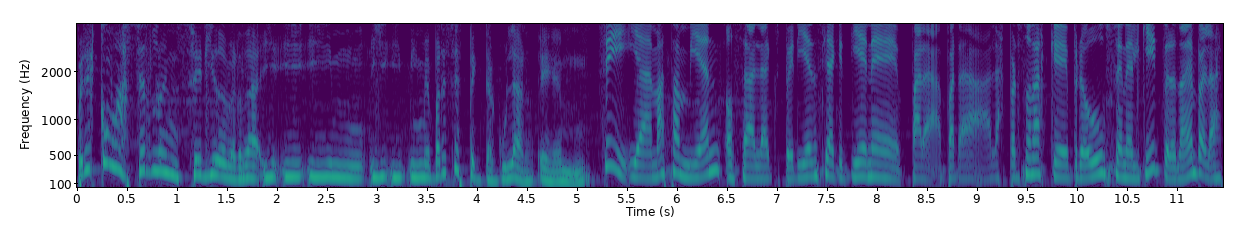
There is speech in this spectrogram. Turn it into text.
pero es como hacerlo en serio de verdad y, y- y- y- y me parece espectacular. Eh, Sí, y además también, o sea, la experiencia que tiene para, para las personas que producen el kit, pero también para las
